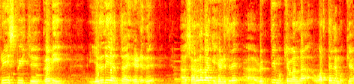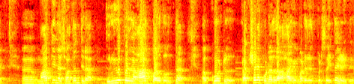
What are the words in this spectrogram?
ಫ್ರೀ ಸ್ಪೀಚ್ ಗಡಿ ಎಲ್ಲಿ ಅಂತ ಹೇಳಿದರೆ ಸರಳವಾಗಿ ಹೇಳಿದರೆ ವ್ಯಕ್ತಿ ಮುಖ್ಯವಲ್ಲ, ವರ್ತನೆ ಮುಖ್ಯ. ಮಾತಿನ ಸ್ವಾತಂತ್ರ್ಯ ದುರುಪಯೋಗ ಆಗಬಾರ್ದು ಅಂತ ಕೋರ್ಟ್ ರಕ್ಷಣೆ ಕೊಡಲ್ಲ, ಹಾಗೆ ಮಾಡಿದ ಸಹಿತ ಹೇಳಿದೆ.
